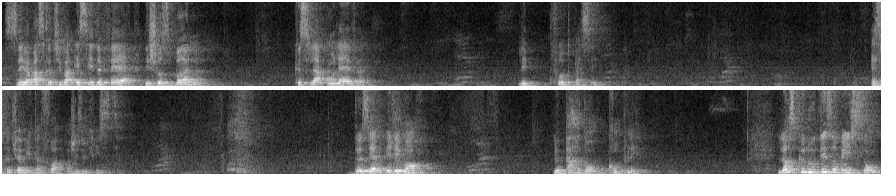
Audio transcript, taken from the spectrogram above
Ce n'est pas parce que tu vas essayer de faire des choses bonnes que cela enlève les fautes passées. Est-ce que tu as mis ta foi en Jésus-Christ? Deuxième élément, le pardon complet. Lorsque nous désobéissons,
